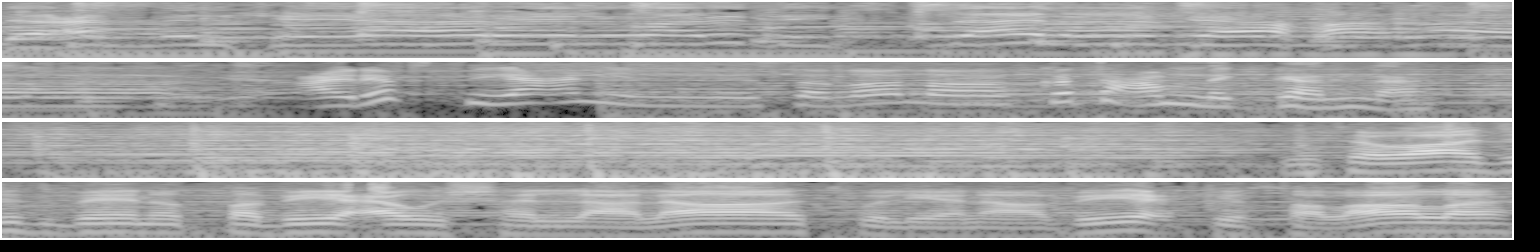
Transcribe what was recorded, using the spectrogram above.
تعمل شيار الوردي سلام يا حرام عرفت يعني إن صلالة قطعة من الجنة. متواجد بين الطبيعة والشلالات والينابيع في صلالة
